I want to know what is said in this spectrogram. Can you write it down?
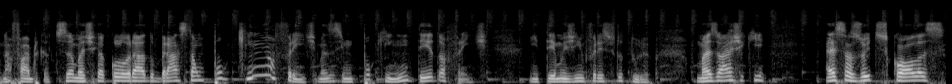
na fábrica do samba, acho que a Colorado Brás está um pouquinho à frente, mas assim, um pouquinho, um dedo à frente em termos de infraestrutura. Mas eu acho que essas oito escolas,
